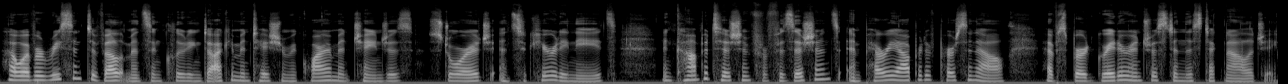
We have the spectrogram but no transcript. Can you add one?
However, recent developments, including documentation requirement changes, storage and security needs, and competition for physicians and perioperative personnel, have spurred greater interest in this technology.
